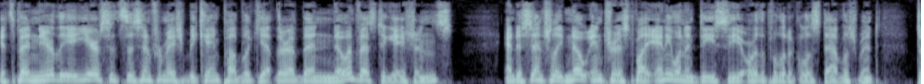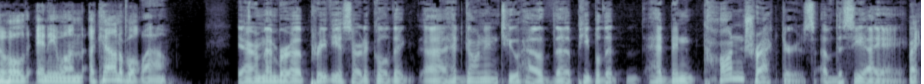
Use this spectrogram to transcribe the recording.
It's been nearly a year since this information became public, yet there have been no investigations and essentially no interest by anyone in D.C. or the political establishment to hold anyone accountable. Wow. Yeah, I remember a previous article that uh, had gone into how the people that had been contractors of the CIA Right.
